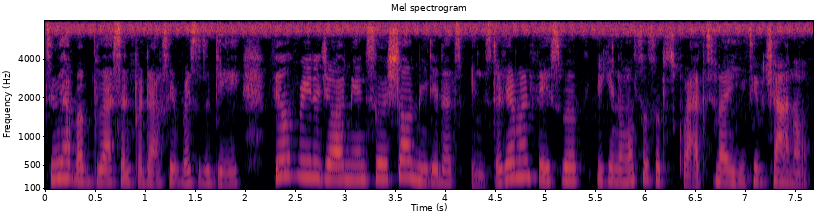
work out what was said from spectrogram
Do have a blessed and productive rest of the day. Feel free to join me on social media that's Instagram and Facebook. You can also subscribe to my YouTube channel.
